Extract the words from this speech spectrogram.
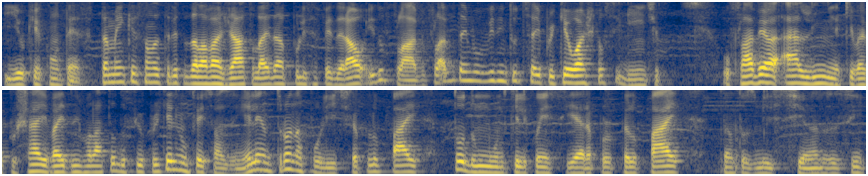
e o que acontece? Também questão da treta da Lava Jato lá e da Polícia Federal e do Flávio. O Flávio está envolvido em tudo isso aí, porque eu acho que é o seguinte. O Flávio é a linha que vai puxar e vai desenrolar todo o fio, porque ele não fez sozinho. Ele entrou na política pelo pai, todo mundo que ele conhecia era por, pelo pai, tantos milicianos, assim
